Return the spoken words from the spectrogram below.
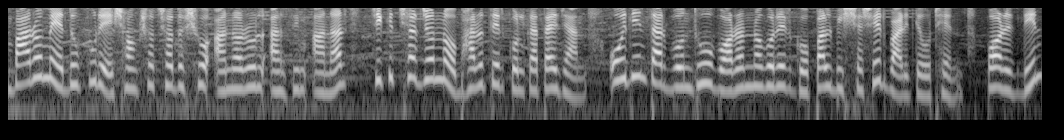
বারো মে দুপুরে সংসদ সদস্য আনোয়ারুল আজিম আনার চিকিৎসার জন্য ভারতের কলকাতায় যান। ওই দিন তার বন্ধু বরাননগরের গোপাল বিশ্বাসের বাড়িতে ওঠেন। পরের দিন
